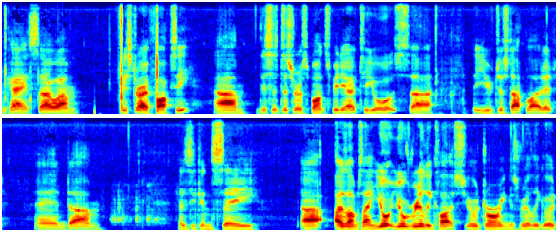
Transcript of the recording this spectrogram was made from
Okay, so um, Mr. O'Foxy, um, this is just a response video to yours uh, that you've just uploaded, and um, as you can see, uh, as I'm saying, you're you're really close. Your drawing is really good,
